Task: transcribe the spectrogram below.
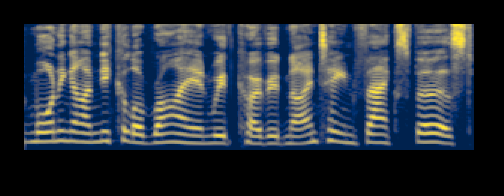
Good morning. I'm Nicola Ryan with COVID 19 facts first.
